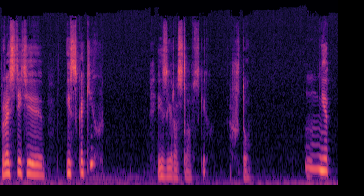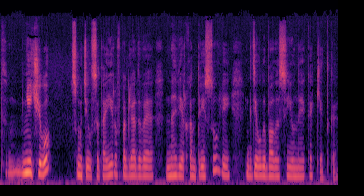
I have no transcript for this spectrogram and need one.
простите, из каких? Из ярославских. А что? Нет, ничего, смутился Таиров, поглядывая наверх антресолей, где улыбалась юная кокетка.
